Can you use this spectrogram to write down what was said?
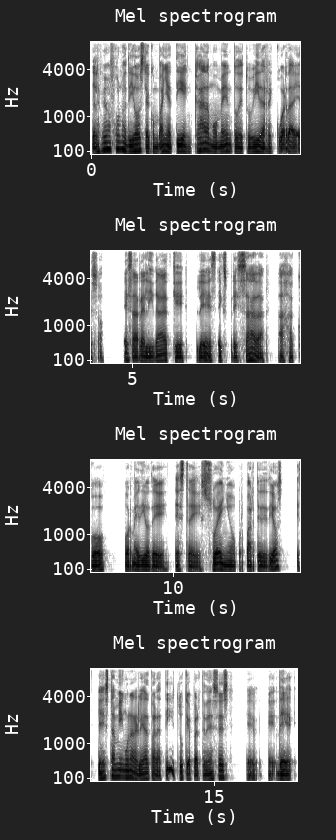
De la misma forma Dios te acompaña a ti en cada momento de tu vida. Recuerda eso, esa realidad que le es expresada a Jacob por medio de este sueño por parte de Dios, es también una realidad para ti, tú que perteneces eh, eh, de,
